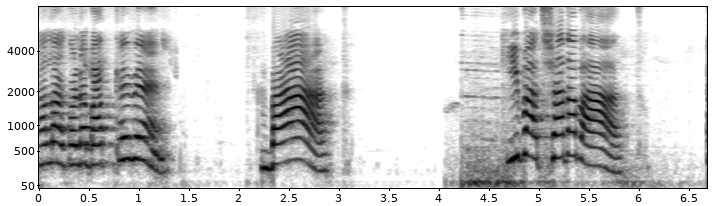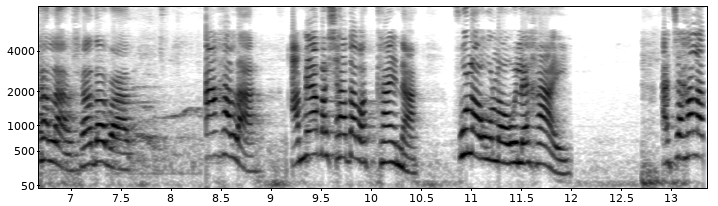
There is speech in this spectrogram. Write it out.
খালা কয়টা ভাত খাইবেন? ভাত। কি ভাত? সাদা ভাত। খালা সাদা ভাত। না খালা আমি আবার সাদা ভাত খাই না। ফুলা উলা উলে খাই। আচ্ছা খালা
